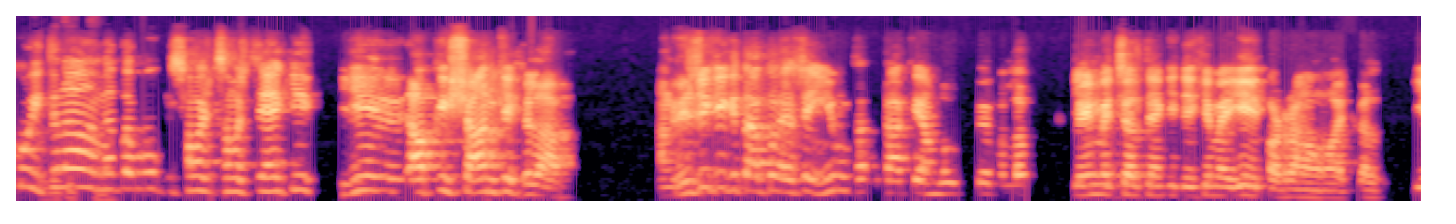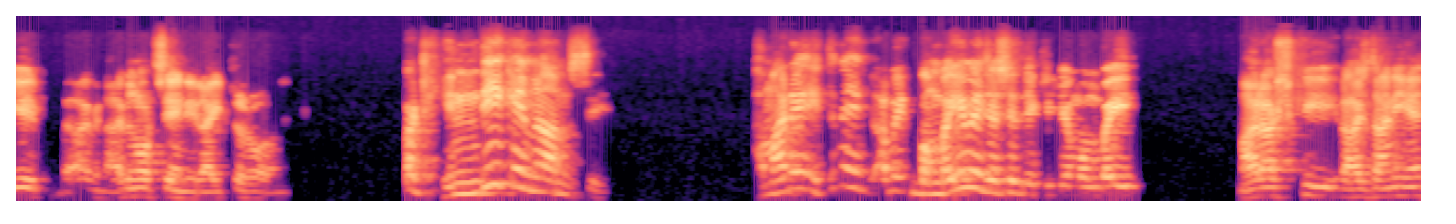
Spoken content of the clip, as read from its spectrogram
को इतना मतलब वो समझ समझते हैं कि ये आपकी शान के खिलाफ। अंग्रेज़ी की किताब तो ऐसे ही उठा के हम लोग मतलब प्लेन में चलते हैं कि देखिए मैं ये पढ़ रहा हूँ आजकल ये I will not say any writer और बट हिंदी के नाम से हमारे इतने अब बंबई में जैसे देख लीजिए मुंबई महाराष्ट्र की राजधानी है।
